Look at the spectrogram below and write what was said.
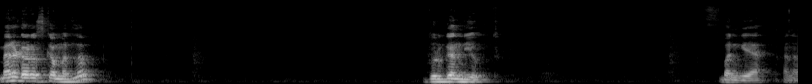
मेलोडोरस का मतलब दुर्गंध युक्त बन गया खाना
